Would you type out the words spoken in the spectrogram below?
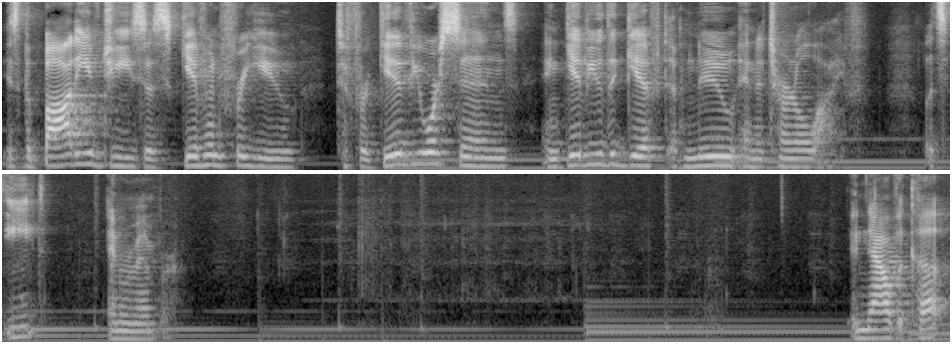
is the body of Jesus given for you to forgive your sins and give you the gift of new and eternal life. Let's eat and remember. And now the cup.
